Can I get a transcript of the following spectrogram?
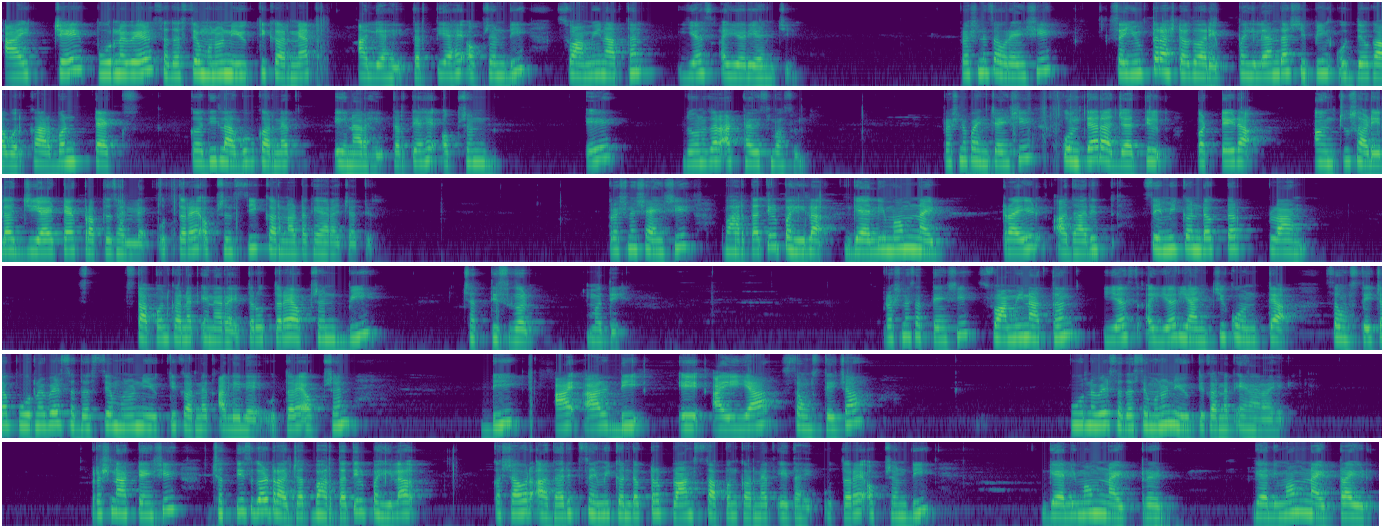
आयचे पूर्णवेळ सदस्य म्हणून नियुक्ती करण्यात आली आहे? तर ती आहे option D Swaminathan S Iyer यांची. प्रश्न चौऱ्याऐंशी संयुक्त राष्ट्राद्वारे पहिल्यांदा शिपिंग उद्योगावर कार्बन टॅक्स कधी लागू करण्यात येणार आहे? तर ते आहे ऑप्शन ए दोन हजार अठ्ठावीसपासून प्रश्न पंच्याऐंशी कोणत्या राज्यातील पट्टेडा अंचू साडीला जी आय टॅग प्राप्त झालेला आहे? उत्तर आहे ऑप्शन सी कर्नाटक या राज्यातील. प्रश्न शहाऐंशी भारतातील पहिला गॅलिमम नायट्राईड आधारित सेमीकंडक्टर प्लान स्थापन करण्यात येणार आहे. तर उत्तर आहे ऑप्शन बी छत्तीसगडमध्ये प्रश्न सत्याऐंशी स्वामीनाथन यस अय्यर यांची कोणत्या संस्थेच्या पूर्णवेळ सदस्य म्हणून नियुक्ती करण्यात आलेली आहे? उत्तर आहे option D I R D A I या संस्थेच्या पूर्णवेळ सदस्य म्हणून नियुक्ती करण्यात येणार आहे. प्रश्न अठ्ठ्याऐंशी छत्तीसगड राज्यात भारतातील पहिला कशावर आधारित सेमीकंडक्टर प्लांट स्थापन करण्यात येत आहे? उत्तर आहे option D gallium nitrate gallium nitride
